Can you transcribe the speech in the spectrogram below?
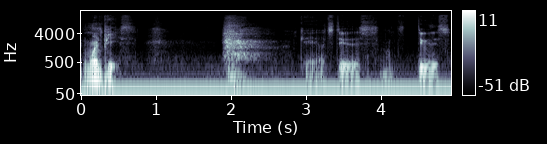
In one piece. okay, let's do this. Let's do this.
